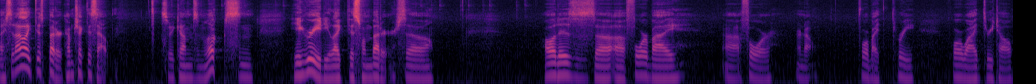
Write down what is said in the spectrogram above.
I said, I like this better. Come check this out. So he comes and looks, and he agreed. He liked this one better. So all it is is uh, a 4 by uh, 4, or no, 4 by 3, 4 wide, 3 tall.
